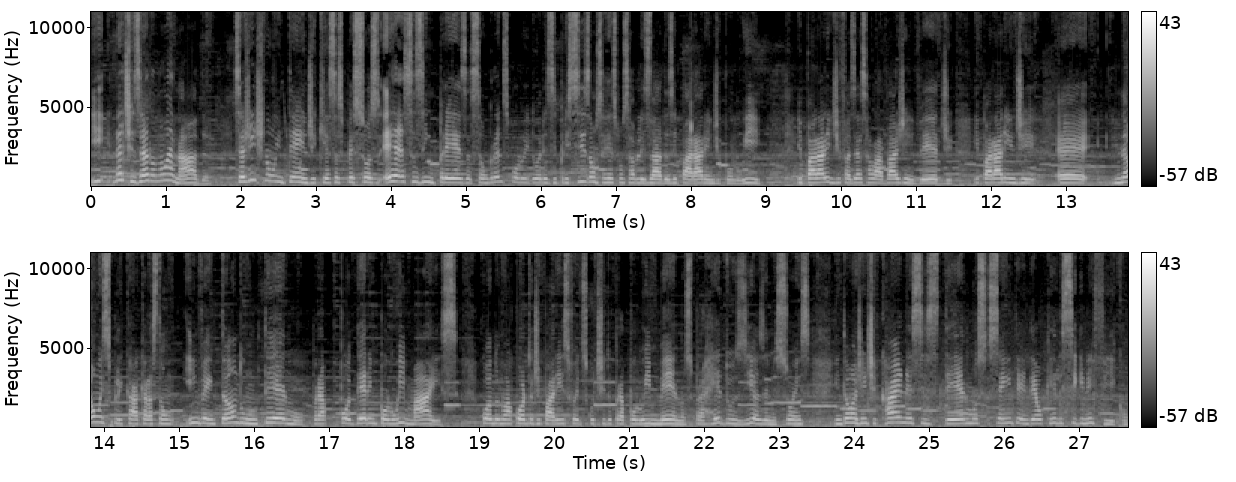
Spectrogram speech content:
E net zero não é nada. Se a gente não entende que essas pessoas, essas empresas são grandes poluidores e precisam ser responsabilizadas e pararem de poluir, e pararem de fazer essa lavagem verde, e pararem de é, não explicar que elas estão inventando um termo para poderem poluir mais, quando no Acordo de Paris foi discutido para poluir menos, para reduzir as emissões. Então a gente cai nesses termos sem entender o que eles significam.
